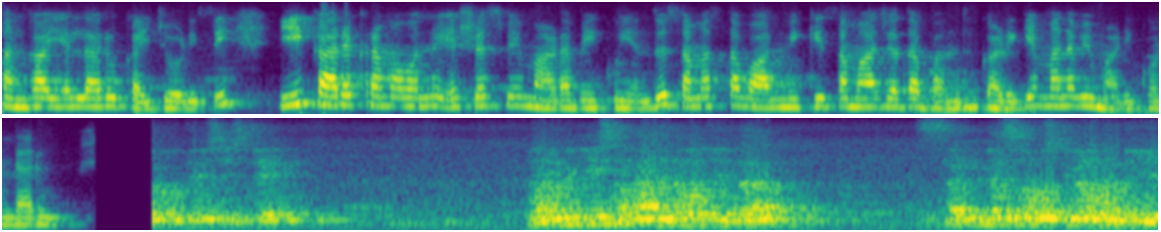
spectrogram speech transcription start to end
ಸಂಘ ಎಲ್ಲರೂ ಕೈಜೋಡಿಸಿ ಈ ಕಾರ್ಯಕ್ರಮವನ್ನು ಯಶಸ್ವಿ ಮಾಡಬೇಕು ಎಂದು ಸಮಸ್ತ ವಾಲ್ಮೀಕಿ ಸಮಾಜದ ಬಂಧುಗಳಿಗೆ ಮನವಿ ಮಾಡಿಕೊಂಡರು. ಸಂಘ ಸಂಸ್ಥೆಗಳೊಂದಿಗೆ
